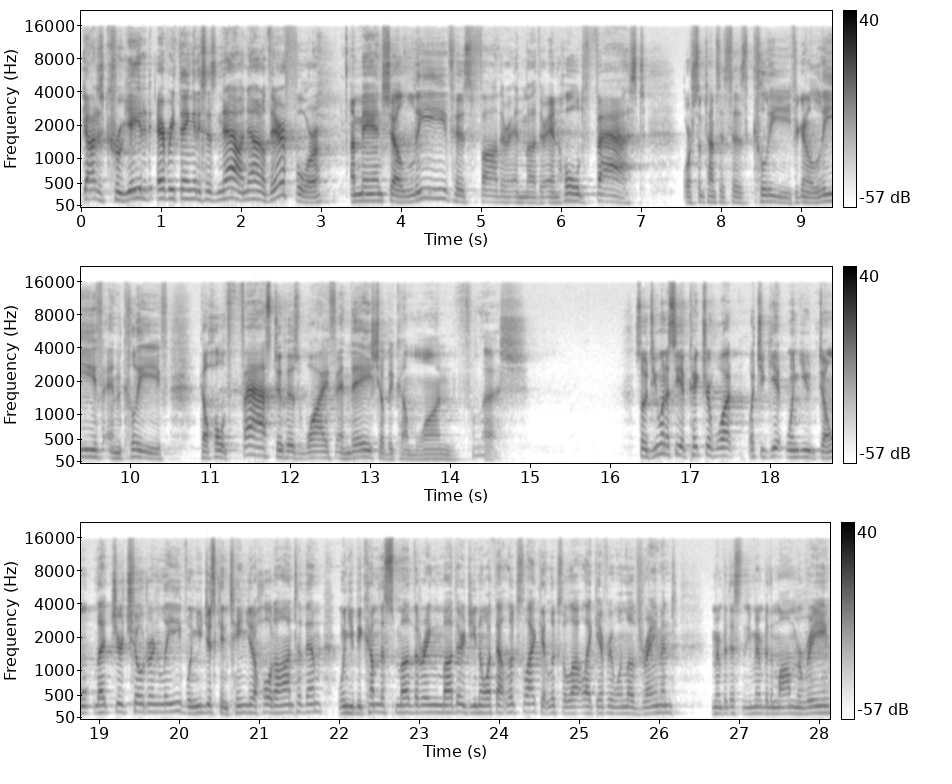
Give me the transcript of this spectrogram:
God has created everything, and He says, Now, now, therefore, a man shall leave his father and mother and hold fast, or sometimes it says cleave. You're going to leave and cleave. He'll hold fast to his wife, and they shall become one flesh. So, do you want to see a picture of what, what you get when you don't let your children leave, when you just continue to hold on to them, when you become the smothering mother? Do you know what that looks like? It looks a lot like Everyone Loves Raymond. Remember this? You remember the mom, Marie?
